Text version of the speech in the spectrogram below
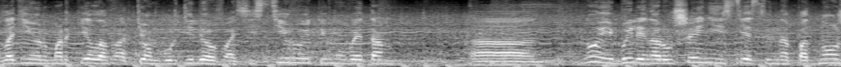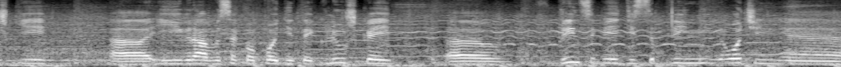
Владимир Маркелов, Артем Бурделев ассистирует ему в этом. Ну и были нарушения, естественно, подножки и игра высоко поднятой клюшкой. В принципе, дисциплини... очень э,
